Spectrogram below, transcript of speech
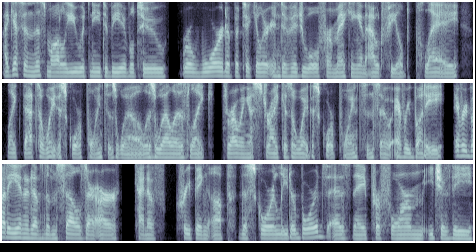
I guess in this model you would need to be able to reward a particular individual for making an outfield play. Like that's a way to score points as well, as well as like throwing a strike as a way to score points. And so everybody everybody in and of themselves are, are kind of creeping up the score leaderboards as they perform each of the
